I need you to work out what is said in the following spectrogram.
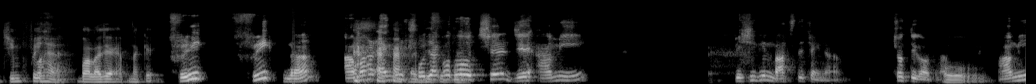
জিম ফ্রিক হ্যাঁ। বলা যায় আপনাকে। ফ্রিক ফ্রিক না। আমার একদম সোজা কথা হচ্ছে। যে আমি বেশি দিন বাঁচতে চাই না। সত্যি কথা। আমি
